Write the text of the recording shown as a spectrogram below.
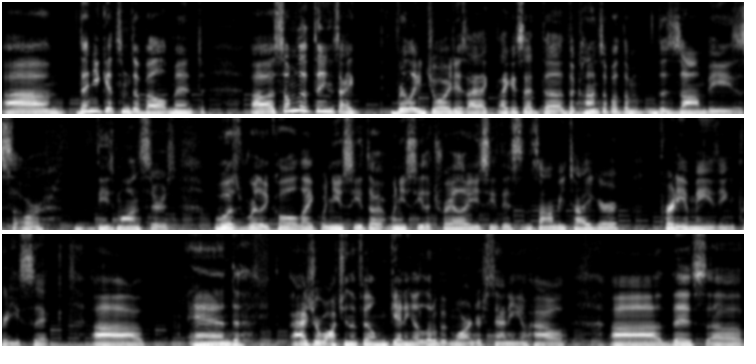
Um, then you get some development. Uh, some of the things I really enjoyed is I like I said the the concept of the the zombies or these monsters was really cool. Like when you see the when you see the trailer, you see this zombie tiger, pretty amazing, pretty sick. Uh, and as you're watching the film, getting a little bit more understanding of how uh, this uh,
